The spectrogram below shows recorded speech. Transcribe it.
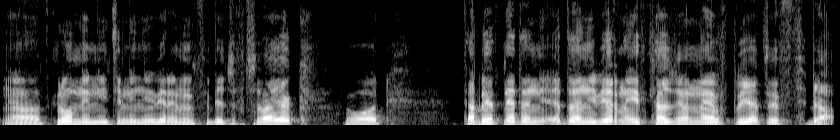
э, скромный, мнительный, неуверенный в себе человек, вот. Соответственно, это, это неверное искаженное восприятие себя.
